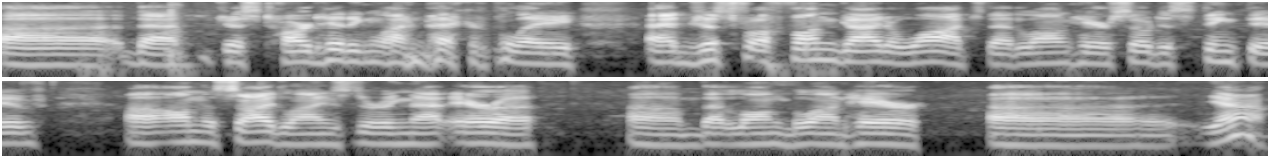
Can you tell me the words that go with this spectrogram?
Uh, that just hard hitting linebacker play and just a fun guy to watch. That long hair, so distinctive uh, on the sidelines during that era. Um, that long blonde hair. Uh, yeah,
